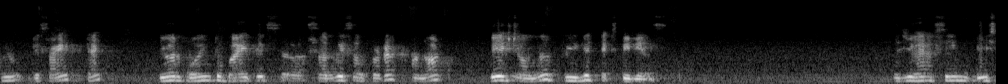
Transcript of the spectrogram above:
you decide that you are going to buy this uh, service or product or not based on your previous experience. You have seen these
